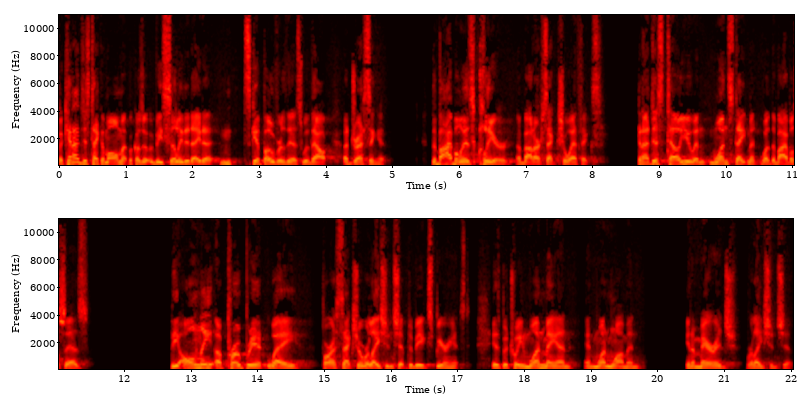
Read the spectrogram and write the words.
But can I just take a moment because it would be silly today to skip over this without addressing it. The Bible is clear about our sexual ethics. Can I just tell you in one statement what the Bible says? The only appropriate way for a sexual relationship to be experienced is between one man and one woman in a marriage relationship.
